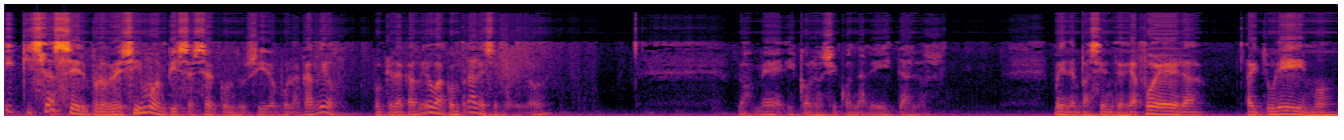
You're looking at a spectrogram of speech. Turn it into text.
y quizás el progresismo empiece a ser conducido por la Carrió, porque la Carrió va a comprar ese modelo. ¿eh? Los médicos, los psicoanalistas, los vienen pacientes de afuera, hay turismo,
